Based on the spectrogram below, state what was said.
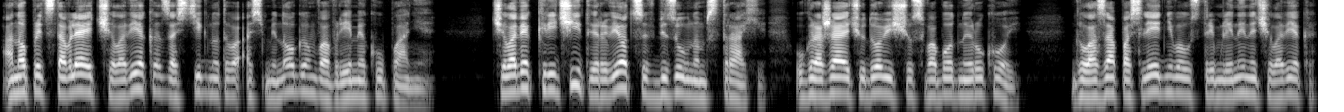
Оно представляет человека, застигнутого осьминогом во время купания. Человек кричит и рвется в безумном страхе, угрожая чудовищу свободной рукой. Глаза последнего устремлены на человека,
